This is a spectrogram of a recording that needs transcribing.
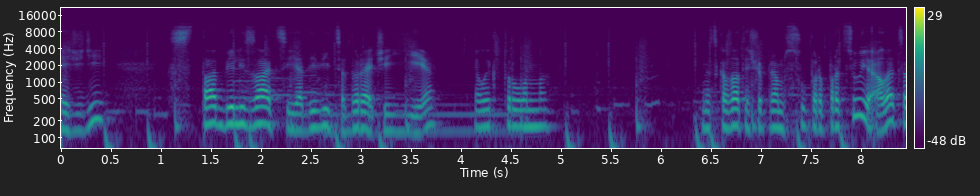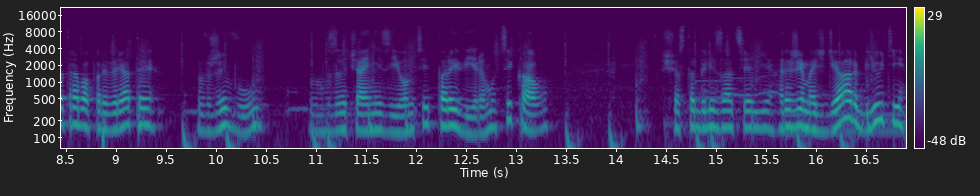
HD. Стабілізація, дивіться, до речі, є електронна. Не сказати, що прям супер працює, але це треба перевіряти вживу, в звичайній зйомці. Перевіримо, цікаво. Що стабілізація є. Режим HDR, Beauty,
